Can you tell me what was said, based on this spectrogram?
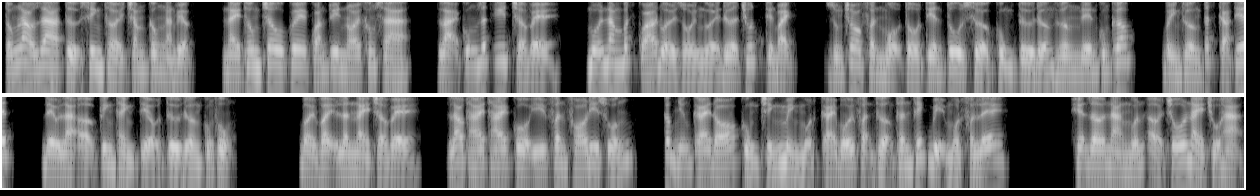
Tống lao ra tử sinh thời trăm công ngàn việc, này thông châu quê quán tuy nói không xa, lại cũng rất ít trở về, mỗi năm bất quá đuổi rồi người đưa chút tiền bạch, dùng cho phần mộ tổ tiên tu sửa cùng từ đường hương đến cung cấp, bình thường tất cả tiết, đều là ở kinh thành tiểu từ đường cung phụng. Bởi vậy lần này trở về, lao thái thái cố ý phân phó đi xuống, cấp những cái đó cùng chính mình một cái bối phận thượng thân thích bị một phần lễ. Hiện giờ nàng muốn ở chỗ này trụ hạ,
